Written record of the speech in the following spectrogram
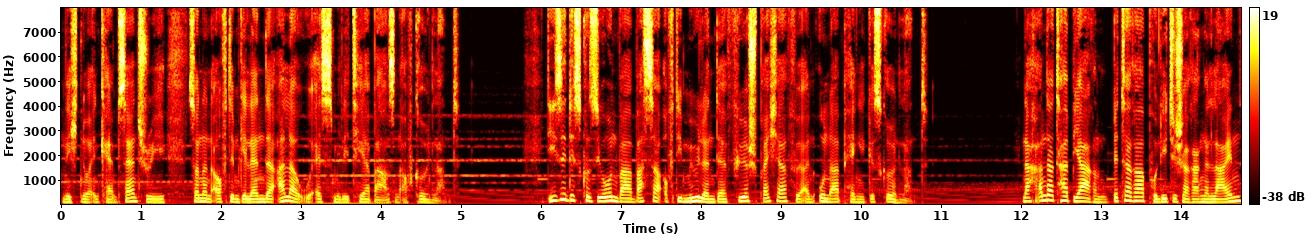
Nicht nur in Camp Century, sondern auf dem Gelände aller US-Militärbasen auf Grönland. Diese Diskussion war Wasser auf die Mühlen der Fürsprecher für ein unabhängiges Grönland. Nach anderthalb Jahren bitterer politischer Rangeleien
